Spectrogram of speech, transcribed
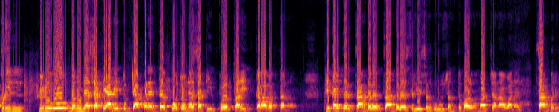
पुढील व्हिडिओ बनवण्यासाठी आणि तुमच्यापर्यंत पोहोचवण्यासाठी प्रोत्साहित करा भक्तांना. ठीक आहे तर चांगलं चांगलं श्री सद्गुरू संत बाळूमामाच्या नावानं चांगलं.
